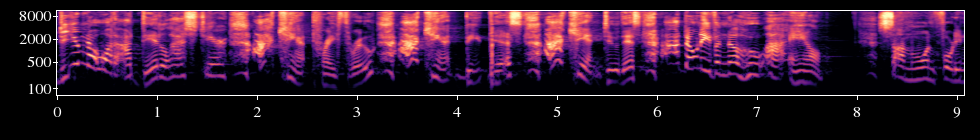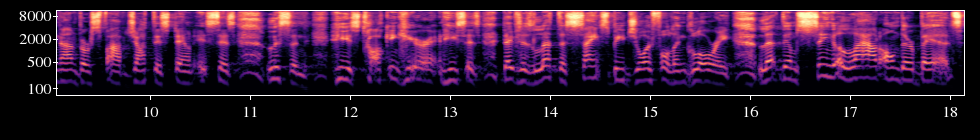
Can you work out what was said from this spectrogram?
Do you know what I did last year? I can't pray through. Can't beat this. I can't do this. I don't even know who I am. Psalm 149, verse 5, jot this down. It says, Listen, he is talking here, and he says, David says, Let the saints be joyful in glory. Let them sing aloud on their beds.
